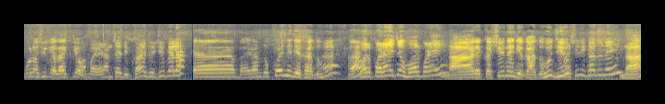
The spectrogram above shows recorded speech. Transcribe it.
બોલો શું કહેતા કયો? બૈરામ તો દેખાય જોજો પેલા. બૈરામ તો કોઈ નહીં દેખાતું? હોર પડાય છે હોર પડાય? ના રે કશું નહીં દેખાતું. હું થયું? કશું દેખાતું નહીં? ના.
